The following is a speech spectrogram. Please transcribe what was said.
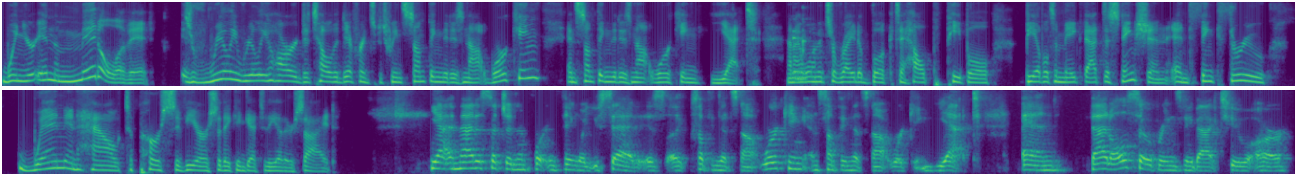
when you're in the middle of it, is really, really hard to tell the difference between something that is not working and something that is not working yet. And I mm-hmm. wanted to write a book to help people be able to make that distinction and think through when and how to persevere so they can get to the other side. Yeah, and that is such an important thing. What you said is like something that's not working and something that's not working yet. And that also brings me back to our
